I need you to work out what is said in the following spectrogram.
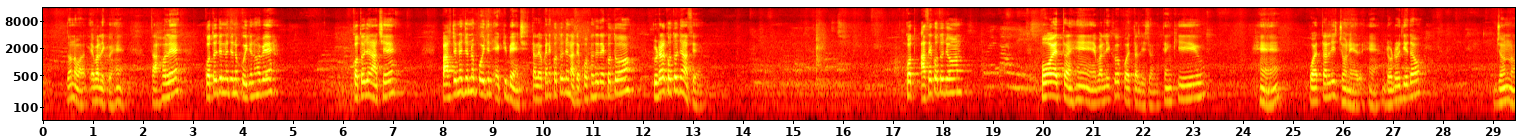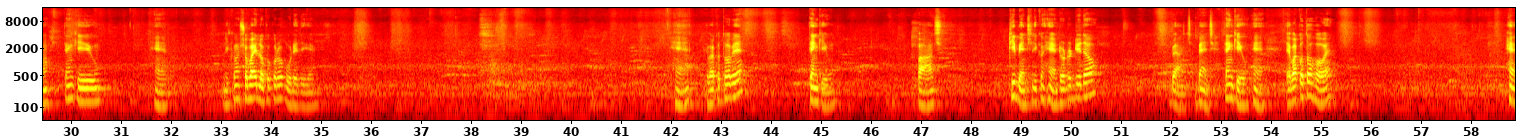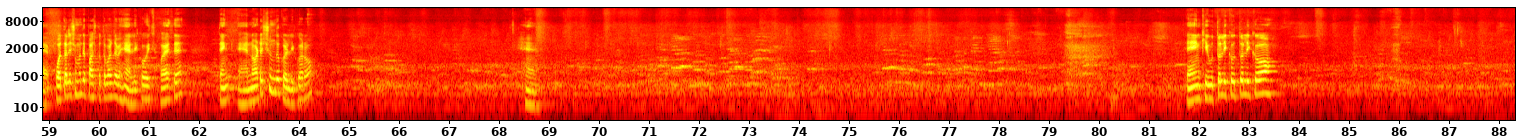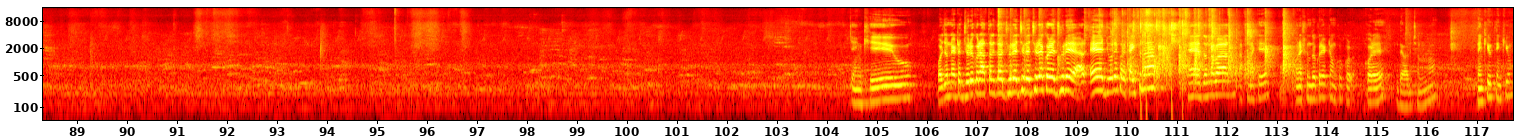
ধন্যবাদ, এবার লিখো হ্যাঁ। তাহলে কতজনের জন্য প্রয়োজন হবে? কতজন আছে? পাঁচজনের জন্য প্রয়োজন একটি বেঞ্চ তাহলে ওখানে কতজন আছে? প্রশ্নতে দেখো তো টোটাল কতজন আছে? কত, আছে কতজন? পঁয়তা হ্যাঁ এবার লিখো পঁয়তাল্লিশ জন। থ্যাংক ইউ হ্যাঁ পঁয়তাল্লিশ জনের হ্যাঁ ডডর দিয়ে দাও। জন্য থ্যাংক ইউ হ্যাঁ লিখো, সবাই লক্ষ্য করো বোর্ডের দিকে। হ্যাঁ এবার কত হবে? থ্যাংক ইউ পাঁচ। টি বেঞ্চ লিখো? হ্যাঁ ডটর দিয়ে দাও। বেঞ্চ বেঞ্চ থ্যাংক ইউ হ্যাঁ। এবার কত হয়? হ্যাঁ পঁয়তাল্লিশের মধ্যে পাঁচ কতবার যাবে। হ্যাঁ লিখো হয়েছে- হয়েছে। থ্যাংক হ্যাঁ নয়টা সুন্দর করে লিখো আরও হ্যাঁ। থ্যাংক ইউ উত্তর লিখো উত্তর লিখো থ্যাংক ইউ ওর জন্য একটা ঝুরে করে হাততালি দাও। ঝুরে ঝুরে ঝুরে করে ঝুরে আর, এ, জোরে করে, খাইছো না? হ্যাঁ ধন্যবাদ আপনাকে অনেক সুন্দর করে একটা অঙ্ক করে দেওয়ার জন্য। Thank you thank you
